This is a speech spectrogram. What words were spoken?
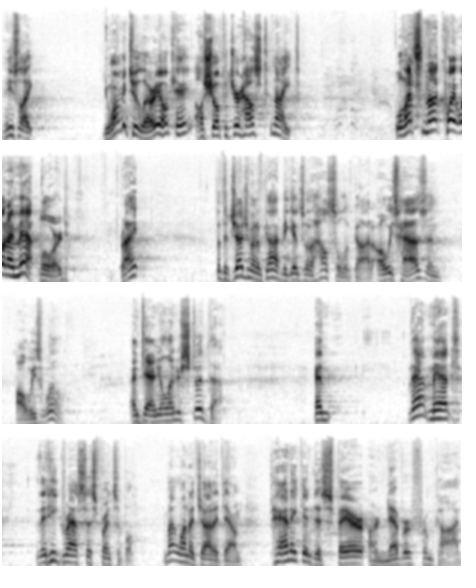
And he's like, You want me to, Larry? Okay, I'll show up at your house tonight. well, that's not quite what I meant, Lord, right? But the judgment of God begins with the household of God, always has and always will. And Daniel understood that. And that meant that he grasped this principle. You might want to jot it down. Panic and despair are never from God.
